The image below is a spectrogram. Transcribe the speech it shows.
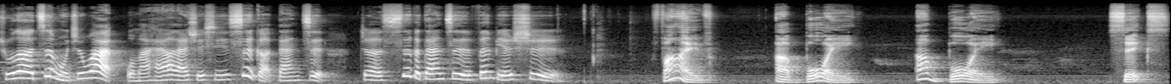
除了字母之外，我们还要来学习四个单字。这四个单字分别是：five, a boy, a boy. Six,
